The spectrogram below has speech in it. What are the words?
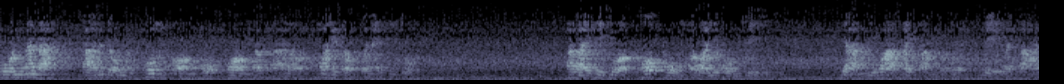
บุญนั่นแหละอานิสงส์คุ้มครองปกป้องรักษาเราไม่ให้ตกไปในที่ชั่วอะไรที่ชั่วพบผมอวัยภูมิสี่ อย่างที่ว่าให้ฟังเลยเบรสาร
